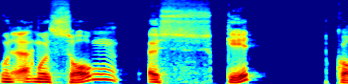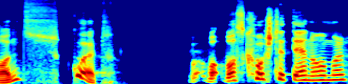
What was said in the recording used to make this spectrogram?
Und Ja. ich muss sagen, es geht ganz gut. Wa- Was kostet der nochmal?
